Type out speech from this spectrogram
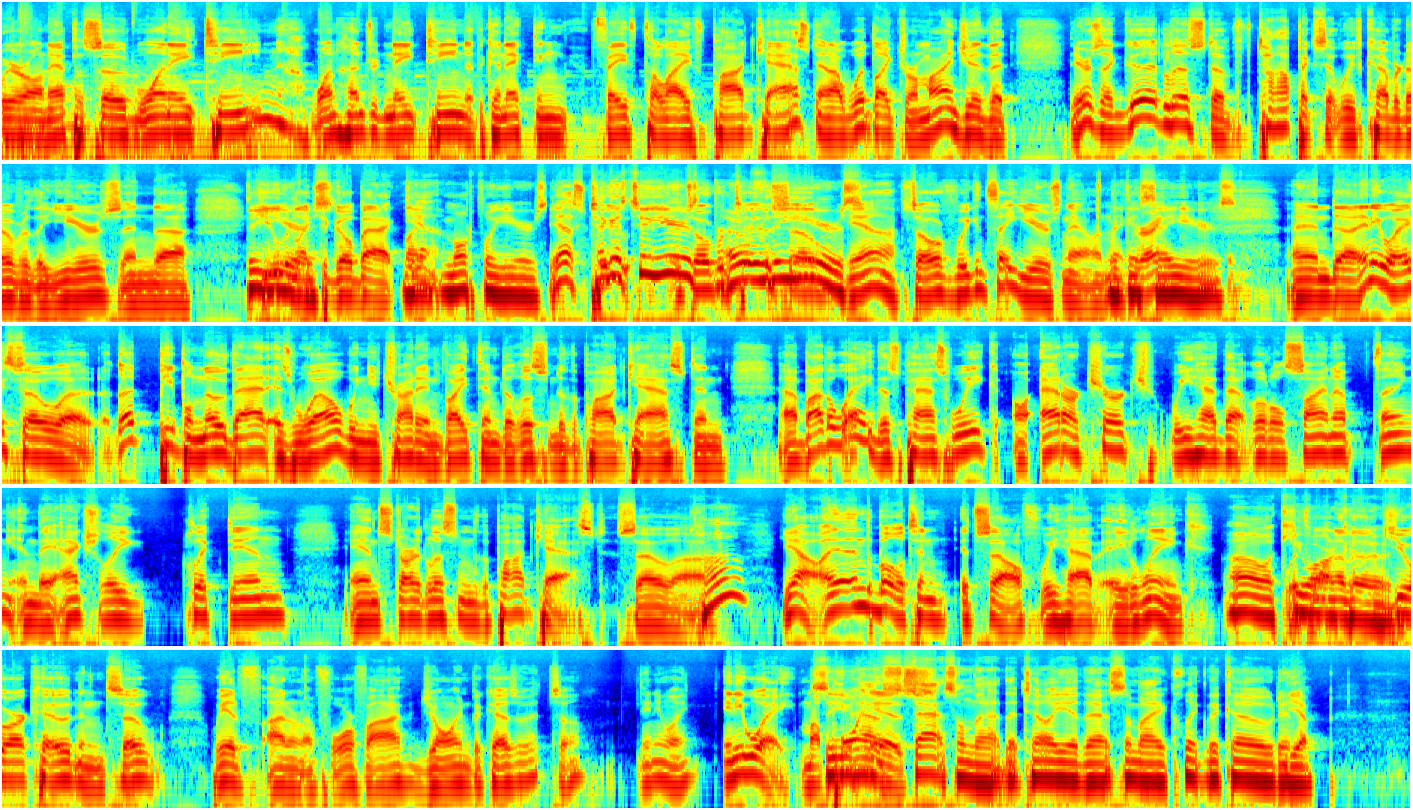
We're on episode 118, 118 of the Connecting Faith to Life podcast. And I would like to remind you that there's a good list of topics that we've covered over the years. And uh, The if you would like to go back, like yeah. multiple years. Yes, I guess two years. It's over two. the so, years. Yeah, so if we can say years now. Isn't We can great? say years. And uh, anyway, so uh, let people know that as well when you try to invite them to listen to the podcast. And uh, by the way, this past week uh, at our church, we had that little sign up thing, and they actually clicked in and started listening to the podcast. So, uh, Huh? yeah, in the bulletin itself, we have a link. Oh, a with QR one of the code. QR code, and so we had I don't know four or five joined because of it. So anyway, anyway, my so point you have is stats on that that tell you that somebody clicked the code. And, Yep.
